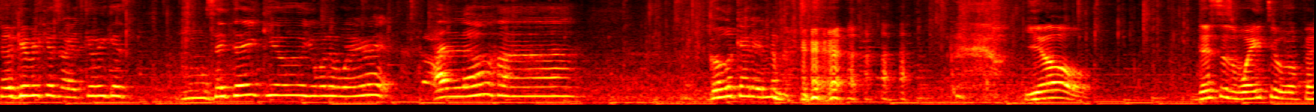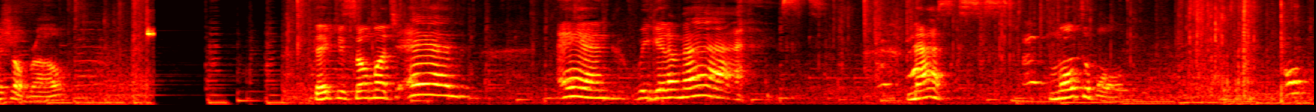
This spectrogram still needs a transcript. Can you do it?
No, give me a kiss, right? Give me a kiss. Mm, say thank you. You wanna wear it? Aloha. Go look at it in the mirror. Yo, this is way too official, bro. Thank you so much, and and we get a mask. Masks, multiple. Open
